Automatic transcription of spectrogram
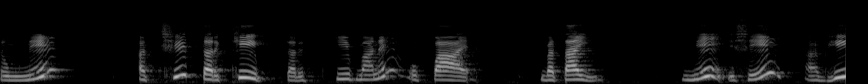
तुमने अच्छी तरकीब तरकीब माने उपाय बताई। मैं इसे अभी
